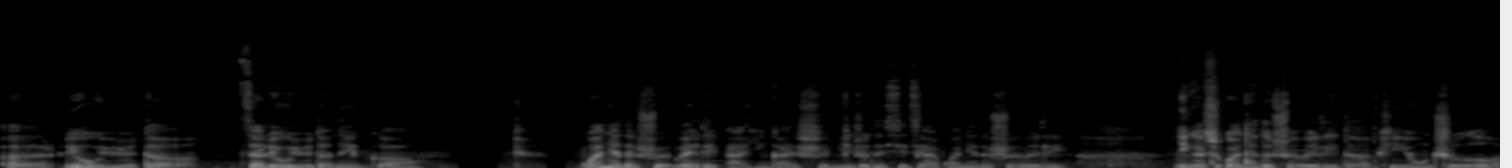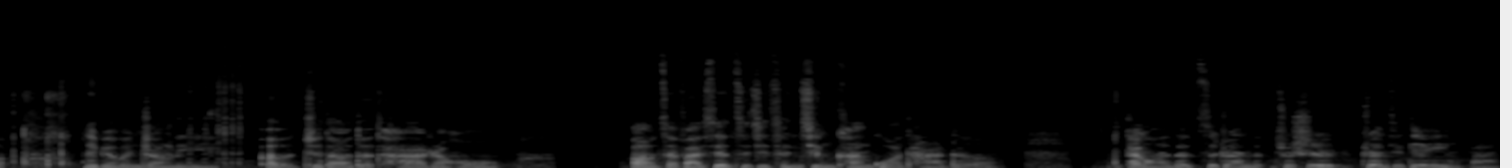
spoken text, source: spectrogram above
呃刘裕的，在刘裕的那个。观念的水位里吧，应该是民主的细节和观念的水位里，应该是观念的水位里的平庸之恶那篇文章里，呃，知道的他，然后，呃，才发现自己曾经看过他的，看过他的自传的，就是传记电影吧。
